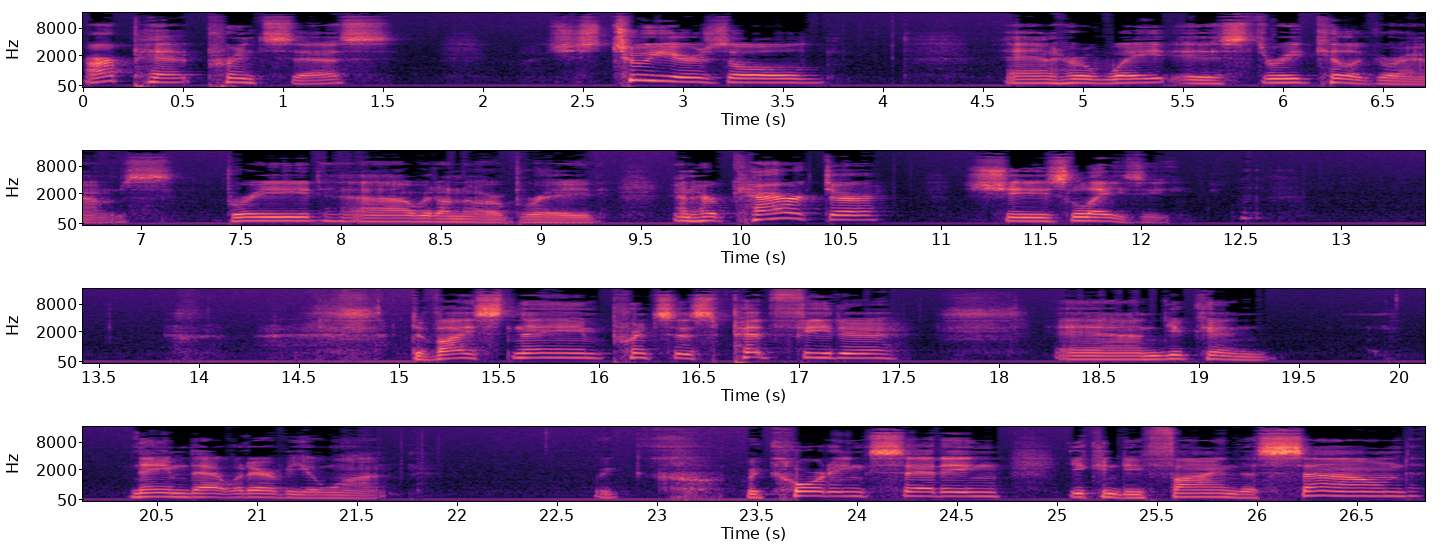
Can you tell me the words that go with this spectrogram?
our pet princess She's two years old, and her weight is three kilograms. Breed, uh, we don't know her breed. And her character, she's lazy. Device name, Princess Pet Feeder, and you can name that whatever you want. Recording setting, you can define the sound.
